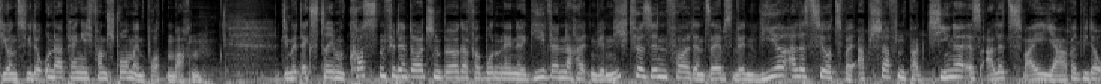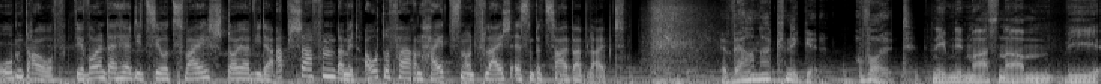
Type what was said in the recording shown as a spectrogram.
die uns wieder unabhängig von Stromimporten machen. Die mit extremen Kosten für den deutschen Bürger verbundene Energiewende halten wir nicht für sinnvoll, denn selbst wenn wir alles CO2 abschaffen, packt China es alle zwei Jahre wieder obendrauf. Wir wollen daher die CO2-Steuer wieder abschaffen, damit Autofahren, Heizen und Fleischessen bezahlbar bleibt. Werner Knigge, Volt. Neben den Maßnahmen wie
